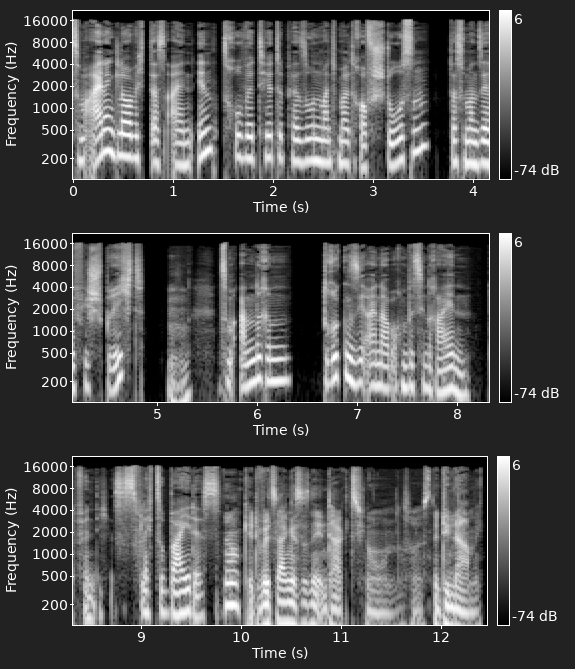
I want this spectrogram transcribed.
zum einen glaube ich, dass ein introvertierte Personen manchmal darauf stoßen, dass man sehr viel spricht. Mhm. Zum anderen drücken sie einen aber auch ein bisschen rein, finde ich. Es ist vielleicht so beides. Okay, du willst sagen, es ist eine Interaktion, also es ist eine Dynamik.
